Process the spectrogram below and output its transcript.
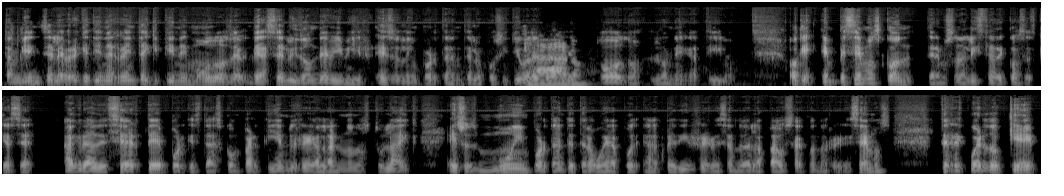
también celebre que tiene renta y que tiene modos de, de hacerlo y dónde vivir. Eso es lo importante, lo positivo detrás de Claro. todo lo negativo. Ok, empecemos con, tenemos una lista de cosas que hacer. Agradecerte porque estás compartiendo y regalándonos tu like. Eso es muy importante. Te lo voy a, pedir regresando de la pausa cuando regresemos. Te recuerdo que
